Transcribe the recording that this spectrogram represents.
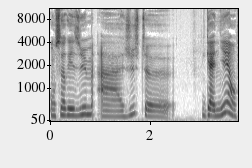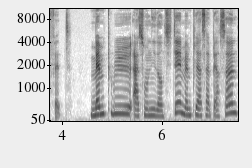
on se résume à juste euh, gagner en fait. Même plus à son identité, même plus à sa personne,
